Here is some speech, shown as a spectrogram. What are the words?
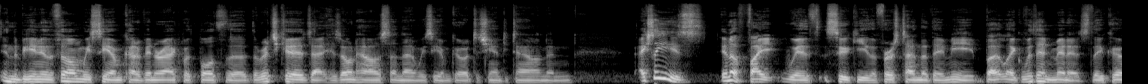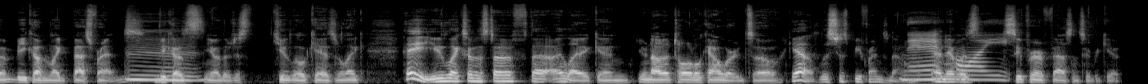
in the beginning of the film, we see him kind of interact with both the, the rich kids at his own house, and then we see him go to Shantytown. And actually, he's in a fight with Suki the first time that they meet, but like within minutes, they could become like best friends because, you know, they're just cute little kids. And they're like, hey, you like some of the stuff that I like, and you're not a total coward. So yeah, let's just be friends now. Ne, and it was かわいい。 super fast and super cute.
